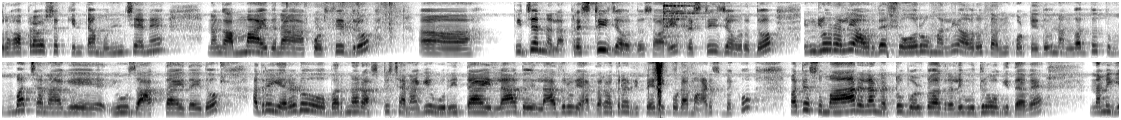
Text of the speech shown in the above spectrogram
ಗೃಹ ಪ್ರವೇಶಕ್ಕಿಂತ ಮುಂಚೆನೇ ನಂಗೆ ಅಮ್ಮ ಇದನ್ನು ಕೊಡಿಸಿದ್ರು. ಪಿಜನ್ ಅಲ್ಲ, ಪ್ರೆಸ್ಟೀಜ್ ಅವ್ರದ್ದು ಸಾರಿ ಪ್ರೆಸ್ಟೀಜ್ ಅವ್ರದ್ದು ಬೆಂಗಳೂರಲ್ಲಿ ಅವ್ರದ್ದೇ ಶೋರೂಮಲ್ಲಿ ಅವರು ತಂದು ಕೊಟ್ಟಿದ್ದು ನನಗಂತೂ ತುಂಬ ಚೆನ್ನಾಗಿ ಯೂಸ್ ಆಗ್ತಾ ಇದೆ ಇದು. ಆದರೆ ಎರಡು ಬರ್ನರ್ ಅಷ್ಟು ಚೆನ್ನಾಗಿ ಉರಿತಾ ಇಲ್ಲ. ಅದು ಎಲ್ಲಾದರೂ ಯಾರ್ದಾರು ಹತ್ರ ರಿಪೇರಿ ಕೂಡ ಮಾಡಿಸ್ಬೇಕು. ಮತ್ತು ಸುಮಾರೆಲ್ಲ ನಟ್ಟು ಬೋಲ್ಟು ಅದರಲ್ಲಿ ಉದುರು ಹೋಗಿದ್ದಾವೆ. ನಮಗೆ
